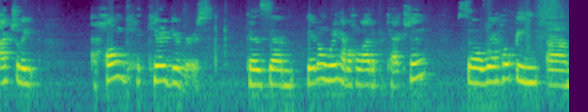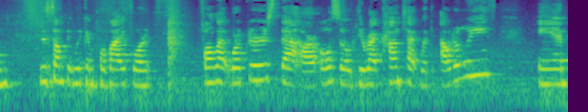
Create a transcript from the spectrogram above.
actually home caregivers because um, they don't really have a whole lot of protection. So we're hoping um, this is something we can provide for frontline workers that are also direct contact with elderly, and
